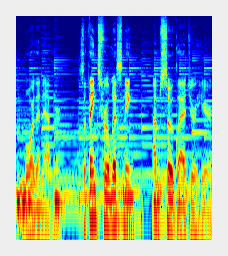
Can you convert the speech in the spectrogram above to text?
more than ever. So thanks for listening. I'm so glad you're here.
